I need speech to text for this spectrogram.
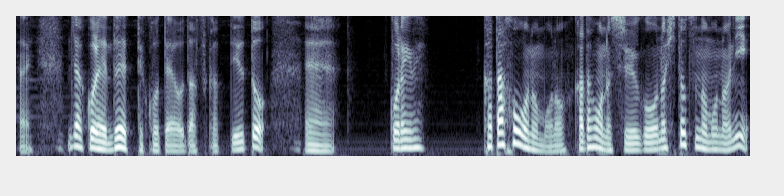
はい、じゃあこれどうやって答えを出すかっていうと、えーこれね片方のもの片方の集合の一つのものに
